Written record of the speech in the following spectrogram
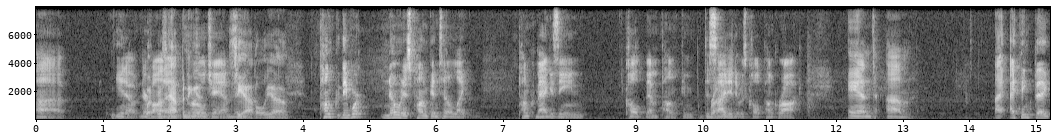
uh, you know, Nirvana, what was happening Pearl in Jam. They- Seattle? Yeah. punk. They weren't known as punk until like Punk magazine called them punk and decided it was called punk rock. And um, I, I think the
